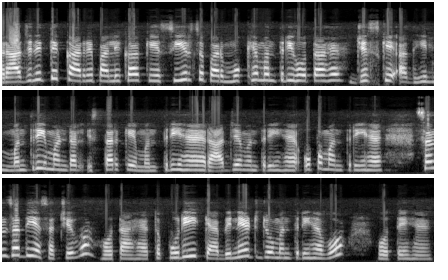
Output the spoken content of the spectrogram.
राजनीतिक कार्यपालिका के शीर्ष पर मुख्यमंत्री होता है, जिसके अधीन मंत्रिमंडल स्तर के मंत्री हैं, राज्य मंत्री हैं उप मंत्री हैं, संसदीय सचिव होता है। तो पूरी कैबिनेट जो मंत्री हैं वो होते हैं।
